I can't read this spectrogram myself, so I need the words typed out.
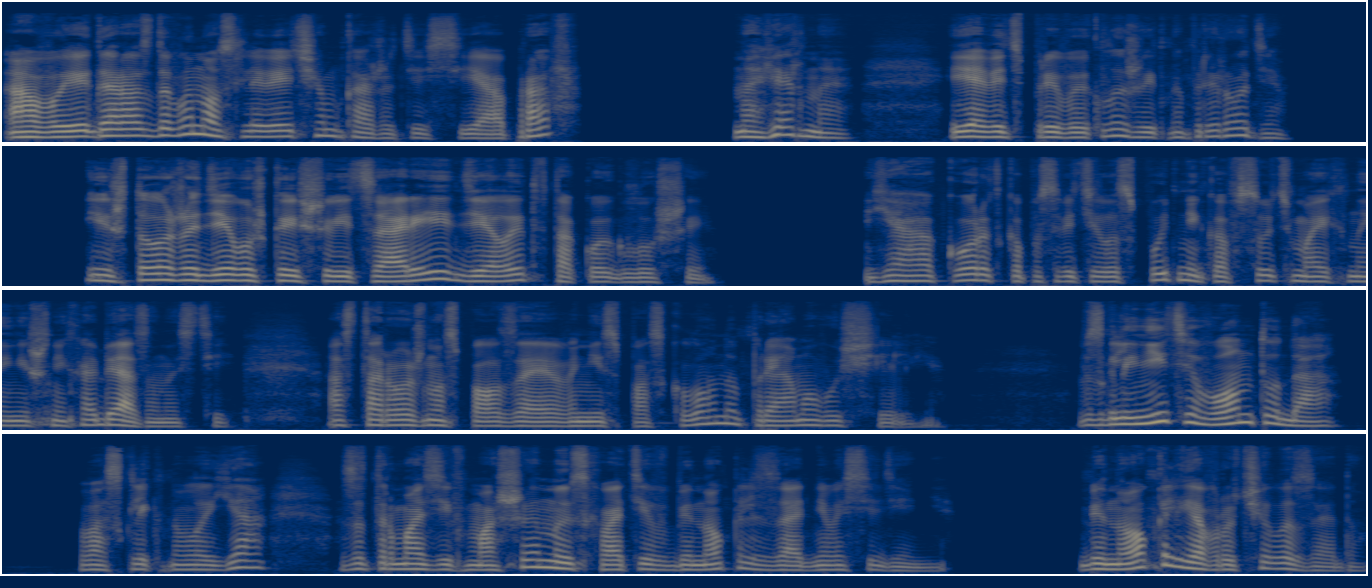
«А вы гораздо выносливее, чем кажетесь. Я прав?» «Наверное. Я ведь привыкла жить на природе». И что же девушка из Швейцарии делает в такой глуши? Я коротко посвятила спутника в суть моих нынешних обязанностей, осторожно сползая вниз по склону прямо в ущелье. «Взгляните вон туда!» — воскликнула я, затормозив машину и схватив бинокль с заднего сиденья. Бинокль я вручила Зеду.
